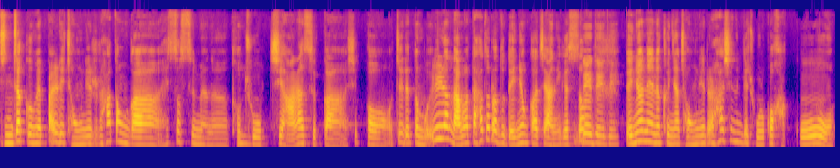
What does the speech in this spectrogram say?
진작금에 빨리 정리를 하던가 했었으면은 더 음. 좋지 않았을까 싶어. 어찌됐든 뭐 1년 남았다 하더라도 내년까지 아니겠어? 네네네. 내년에는 그냥 정리를 하시는 게 좋을 것 같고,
